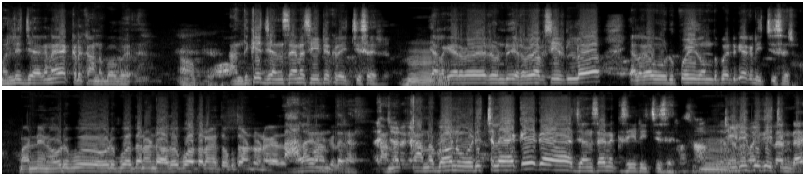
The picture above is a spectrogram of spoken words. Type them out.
మళ్ళీ జగనే ఇక్కడ కన్నబాబే. ఓకే. అందుకే జనసేన సీట్ ఇక్కడ ఇచ్చేసారు Hmm. ఎలాగ ఇరవై రెండు ఇరవై ఒక సీట్లో ఎలాగ ఓడిపోయేది ఉంది పెట్టుకు అక్కడ ఇచ్చేసారు మరి నేను ఓడిపో ఓడిపోతానంటే అదో పోతానని తొక్కుతా అంటున్నా కదా. అలాగే అంటారా? కన్న- కన్నబాబుని ఓడించలేక ఇక జనసేనకి సీట్ ఇచ్చేసారు టీడీపీకి ఇచ్చింది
